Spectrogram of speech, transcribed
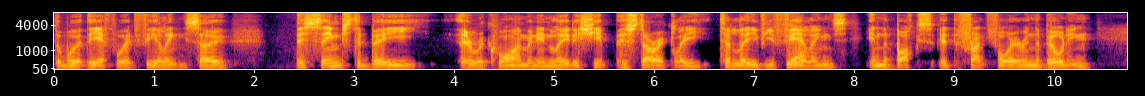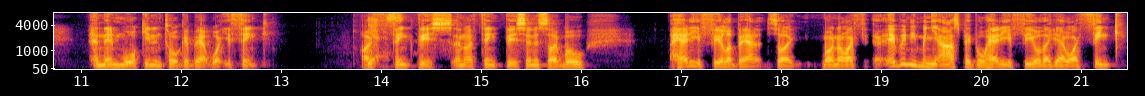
the word the F word feeling. So there seems to be a requirement in leadership historically to leave your feelings yeah. in the box at the front foyer in the building, and then walk in and talk about what you think. I yes. think this, and I think this, and it's like, well, how do you feel about it? It's like, well, no, I. Even when you ask people, how do you feel? They go, I think.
